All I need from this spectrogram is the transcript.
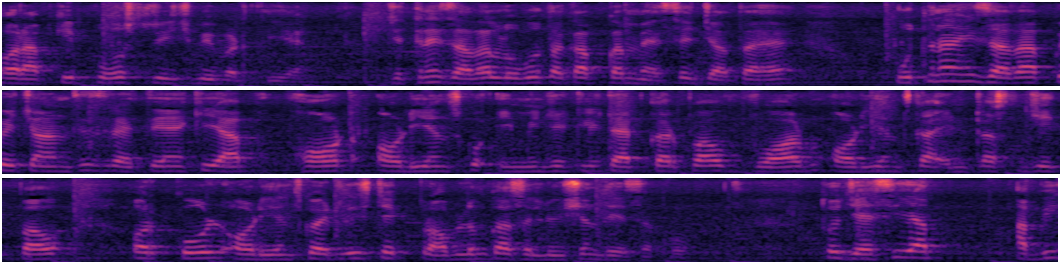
और आपकी पोस्ट रीच भी बढ़ती है। जितने ज़्यादा लोगों तक आपका मैसेज जाता है, उतना ही ज़्यादा आपके चांसेस रहते हैं कि आप हॉट ऑडियंस को इमीडिएटली टैप कर पाओ वार्म ऑडियंस का इंटरेस्ट जीत पाओ और कोल्ड ऑडियंस को एटलीस्ट एक प्रॉब्लम का सोल्यूशन दे सको। तो जैसे ही आप, अभी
